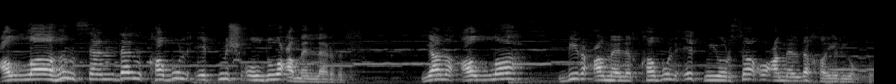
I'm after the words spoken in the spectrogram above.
Allah'ın senden kabul etmiş olduğu amellerdir. Yani Allah bir ameli kabul etmiyorsa o amelde hayır yoktur.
